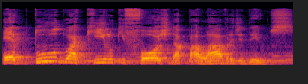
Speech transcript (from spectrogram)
é tudo aquilo que foge da palavra de Deus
